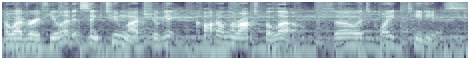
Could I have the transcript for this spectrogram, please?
However, if you let it sink too much, you'll get caught on the rocks below, so it's quite tedious.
